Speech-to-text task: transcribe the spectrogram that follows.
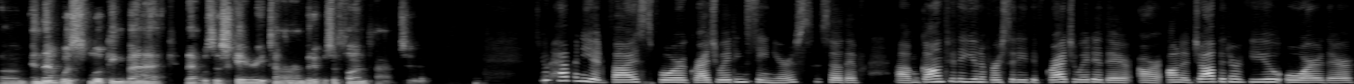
Um, and that was looking back, that was a scary time, but it was a fun time too. Do you have any advice for graduating seniors? So they've um, gone through the university, they've graduated, they are on a job interview, or they're,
